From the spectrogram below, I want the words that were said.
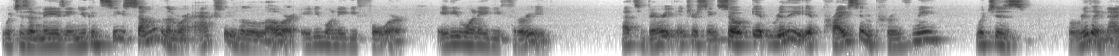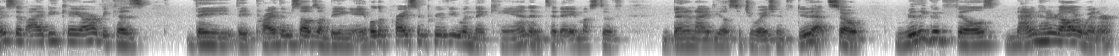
which is amazing. You can see some of them were actually a little lower, 8184, 8183. That's very interesting. So it really, it price improved me, which is really nice of IBKR because they they pride themselves on being able to price improve you when they can, and today must have been an ideal situation to do that. So really good fills, $900 winner,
